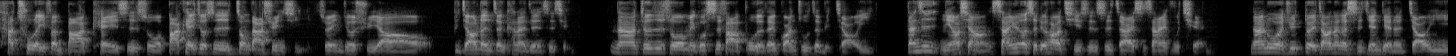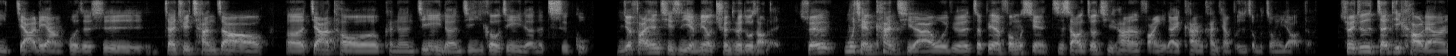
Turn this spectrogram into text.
它出了一份八 K，是说八 K 就是重大讯息，所以你就需要比较认真看待这件事情。那就是说，美国司法部有在关注这笔交易，但是你要想，三月二十六号其实是在十三 F 前。那如果去对照那个时间点的交易价量，或者是再去参照呃价投可能经理人、机构经理人的持股，你就发现其实也没有劝退多少人。所以目前看起来，我觉得这边的风险至少就其他人反应来看，看起来不是这么重要的。所以就是整体考量，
